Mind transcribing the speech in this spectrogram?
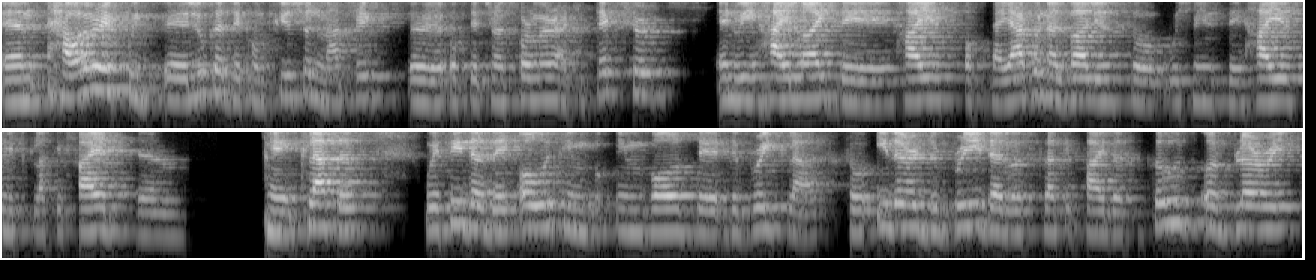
Um, however, if we uh, look at the confusion matrix uh, of the transformer architecture and we highlight the highest off-diagonal values, so which means the highest misclassified um, uh, classes, we see that they always involve the debris class. So either debris that was classified as good or blurry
